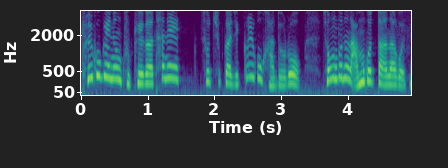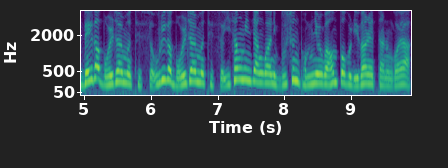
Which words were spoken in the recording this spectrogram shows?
결국에는 국회가 탄핵 소추까지 끌고 가도록 정부는 아무것도 안 하고 내가 뭘 잘못했어? 우리가 뭘 잘못했어? 이상민 장관이 무슨 법률과 헌법을 위반했다는 거야?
